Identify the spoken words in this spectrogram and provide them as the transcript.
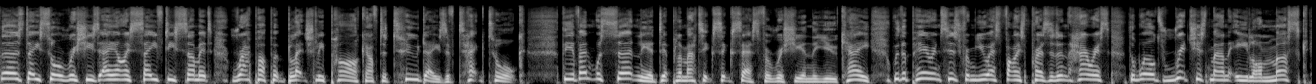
Thursday saw Rishi's AI Safety Summit wrap up at Bletchley Park after two days of tech talk. The event was certainly a diplomatic success for Rishi in the UK, with appearances from US Vice President Harris, the world's richest man Elon Musk,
